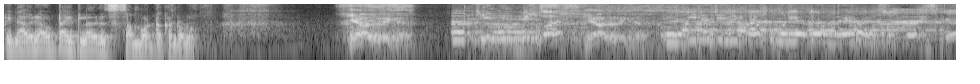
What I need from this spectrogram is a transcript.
പിന്നെ അവർ ഔട്ടായിട്ടുള്ള ഒരു സംഭവം കേട്ടോ കണ്ടോളൂ ஏன் அழுறீங்க ஏன் அழுறீங்க இந்த வீட்டை திரும்பி பார்க்க முடியாதோன்னு பயமா இருக்கு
